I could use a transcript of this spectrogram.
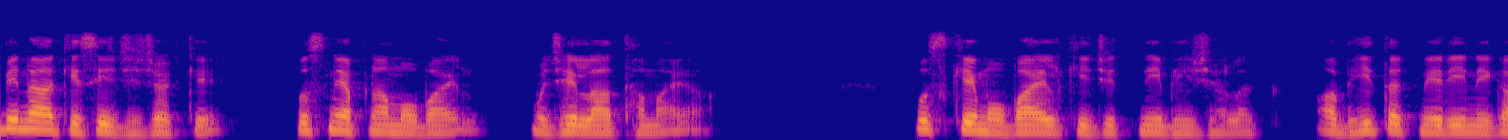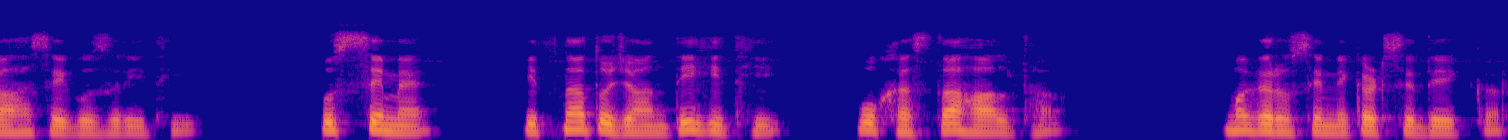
बिना किसी झिझक के उसने अपना मोबाइल मुझे ला थमाया। उसके मोबाइल की जितनी भी झलक अभी तक मेरी निगाह से गुजरी थी। उससे मैं इतना तो जानती ही थी, वो खस्ता हाल था। मगर उसे निकट से देखकर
